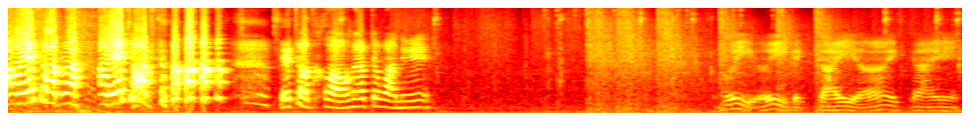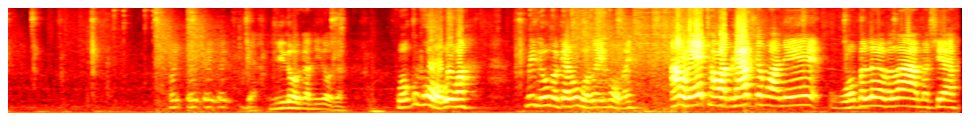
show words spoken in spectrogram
เอาเอสช็อตว่ะ เอาเอสช็อตเอสช็อตของครับจังหวะนี้ เฮ้ยเอ้ยไกลๆเหรอไกลเฮ้ยเฮ้ยเฮ้ยเดี๋ยวรีโหลดกันรีโหลดกัน หัวกูโผล่ปะวะ ไม่รู้เหมือนกันว่าหัวตัวเองโผล่ไหมเอาเอสช็อตครับจังหวะนี้ หัวเบลเลอร์เบลล่ามาเชียร์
